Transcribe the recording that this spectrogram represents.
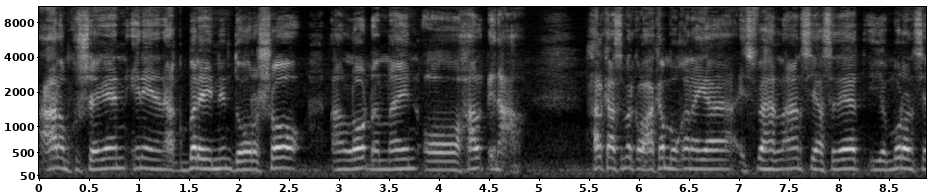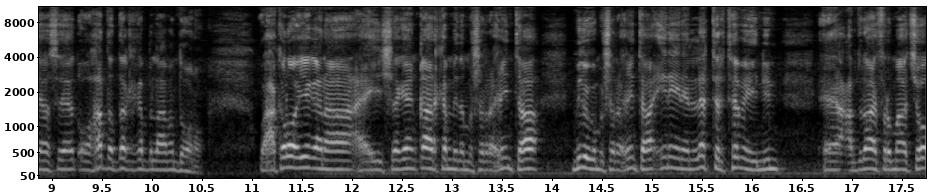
caalamku sheegeen inaynan aqbalaynin doorasho aan loo dhannayn oo hal dhinaca halkaas marka waxaa ka muuqanaya isfahan la'aan siyaasadeed iyo muran siyaasadeed oo hadda dalka ka bilaaban doono. Waxaa kaloo iyagana ay sheegeen qaar ka mid a musharaxiinta midooda musharaxiinta inaynan la tartamaynin cabdullaahi farmaajo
